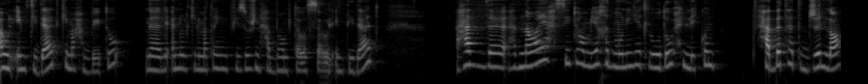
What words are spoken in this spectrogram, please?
أو الامتداد كما حبيتوا لأنه الكلمتين في زوج نحبهم التوسع والامتداد هذ هذ النوايا حسيتهم يخدموا نية الوضوح اللي كنت حبتها تتجلى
